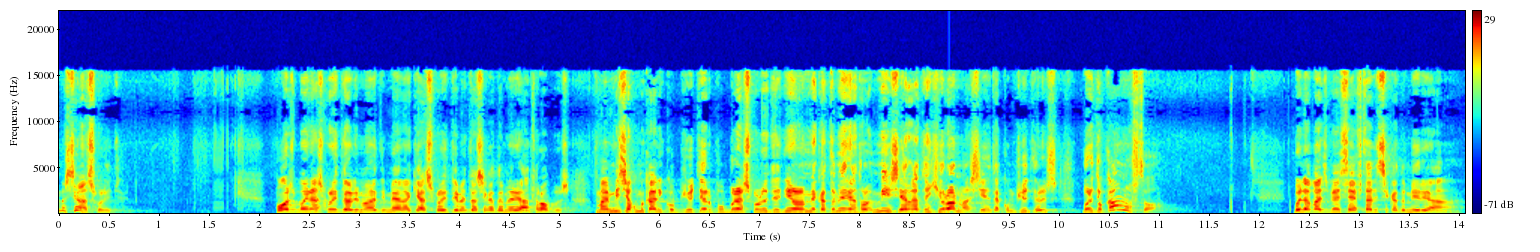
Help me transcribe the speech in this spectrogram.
με σένα ασχολείται. Πώς μπορεί να ασχολείται όλη μέρα τη μέρα και ασχολείται με τόσα εκατομμύρια ανθρώπους; Μα εμείς έχουμε κάνει κομπιούτερ που μπορεί να ασχολούνται την ώρα με εκατομμύρια ανθρώπους. Εμείς, έργα των χειρών μας είναι τα κομπιούτερς, μπορεί να το κάνουν αυτό. Μπορεί να βάλεις μέσα 7 δισεκατομμύρια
